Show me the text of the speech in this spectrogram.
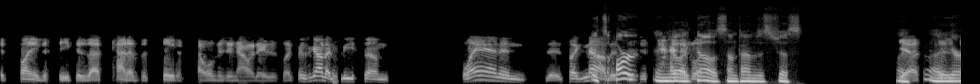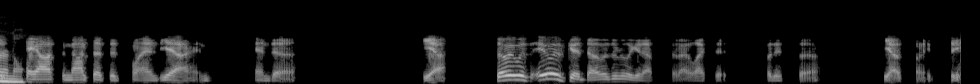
it's funny to see because that's kind of the state of television nowadays. It's like there's got to be some plan, and it's like no, it's this art, is just and you're kind like, no. Sometimes it's just like yeah, a it's urinal. chaos and nonsense that's planned. Yeah, and and uh, yeah. So it was it was good though. It was a really good episode. I liked it, but it's uh, yeah, it's funny to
